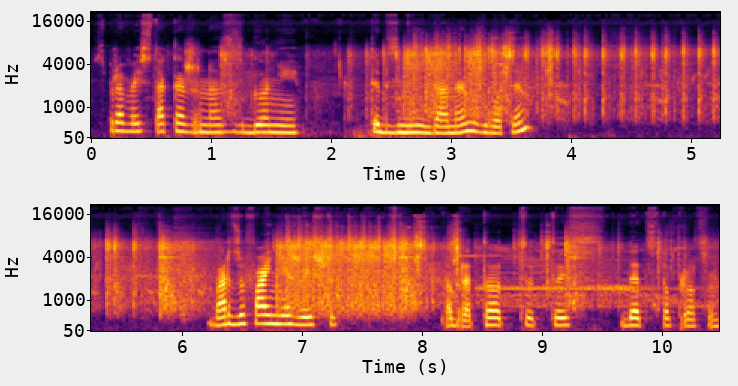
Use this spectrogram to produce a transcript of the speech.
Sprawa jest taka, że nas zgoni typ z miniganem złotym. Bardzo fajnie, że jeszcze... Dobra, to, to, to jest dead 100%.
